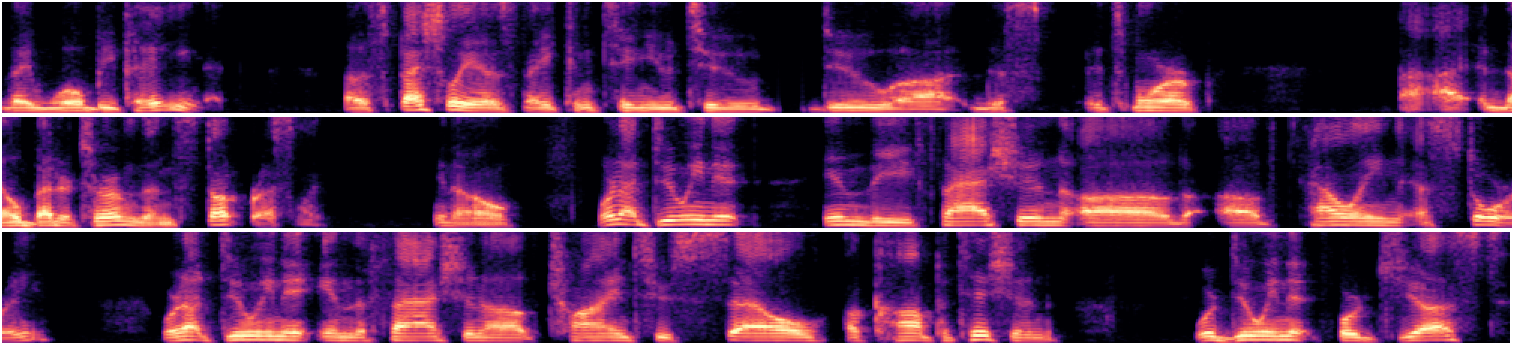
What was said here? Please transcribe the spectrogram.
they will be paying it, especially as they continue to do uh, this. It's more, I, no better term than stunt wrestling. You know, we're not doing it in the fashion of of telling a story we're not doing it in the fashion of trying to sell a competition. We're doing it for just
